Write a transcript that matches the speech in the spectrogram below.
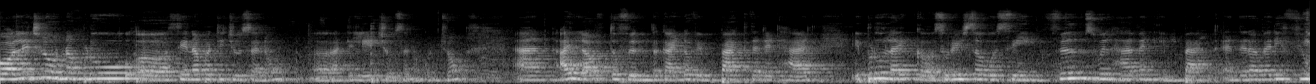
కాలేజ్లో ఉన్నప్పుడు సేనాపతి చూశాను అంటే లేట్ చూశాను కొంచెం. And I love the film the kind of impact that it had ఇప్పుడు like Suresh sir was saying films will have an impact and there are very few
